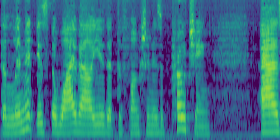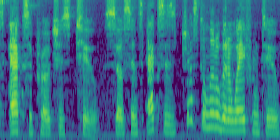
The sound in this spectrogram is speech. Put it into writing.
The limit is the y value that the function is approaching as x approaches 2. So since x is just a little bit away from 2,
